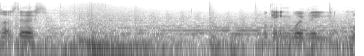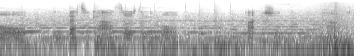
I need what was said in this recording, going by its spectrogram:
Let's do this. We're getting with the more better cars, so it's going to be more action-packed.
